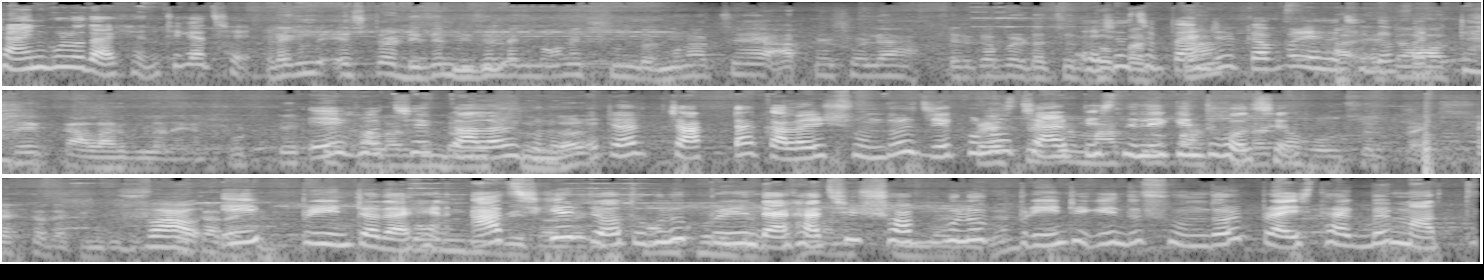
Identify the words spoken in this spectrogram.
শাইনগুলো দেখেন ঠিক আছে? এটা কিন্তু ডিজাইন ডিজাইনটা কিন্তু অনেক সুন্দর। মনে হচ্ছে আপনার শরীরে হাতের কাপড় এটা হচ্ছে এটা হচ্ছে প্যান্টের কাপড় হচ্ছে দোপাট্টা। হচ্ছে কালারগুলো দেখেন। প্রত্যেকটা এই হচ্ছে কিন্তু কালারগুলো। এটার চারটা কালারই সুন্দর যে কোনো চার পিস নিলেই কিন্তু 500 হোলসেল হোলসেল প্রাইস একটা দেখেন ওয়াও এই প্রিন্টটা দেখেন। আজকের যতগুলো প্রিন্ট দেখাচ্ছি সবগুলো প্রিন্ট কিন্তু সুন্দর প্রাইস থাকবে মাত্র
